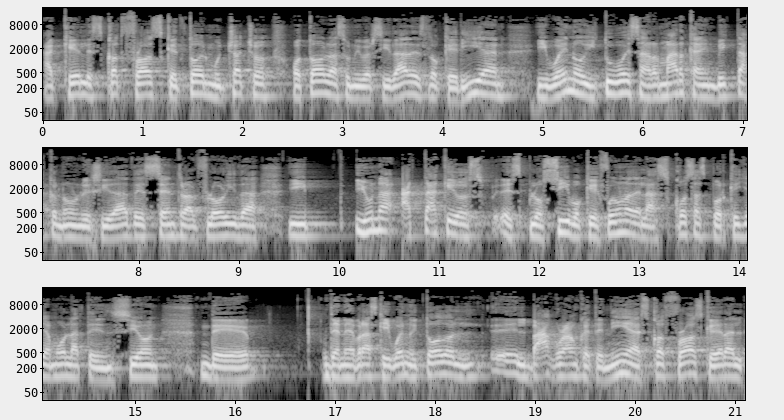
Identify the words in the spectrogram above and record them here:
aquel Scott Frost que todo el muchacho o todas las universidades lo querían. Y bueno, y tuvo esa marca invicta con la Universidad de Central Florida y y un ataque explosivo que fue una de las cosas por qué llamó la atención de de Nebraska y bueno, y todo el, background que tenía Scott Frost, que era el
